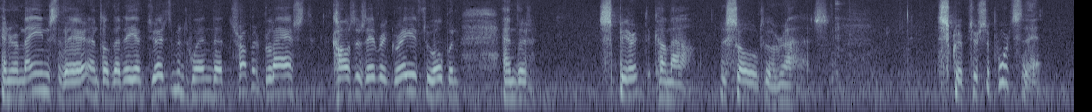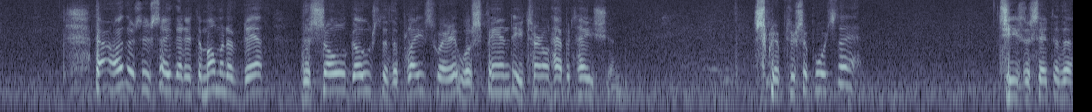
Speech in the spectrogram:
and remains there until the day of judgment when the trumpet blast causes every grave to open and the spirit to come out, the soul to arise. Scripture supports that. There are others who say that at the moment of death, the soul goes to the place where it will spend eternal habitation. Scripture supports that. Jesus said to the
